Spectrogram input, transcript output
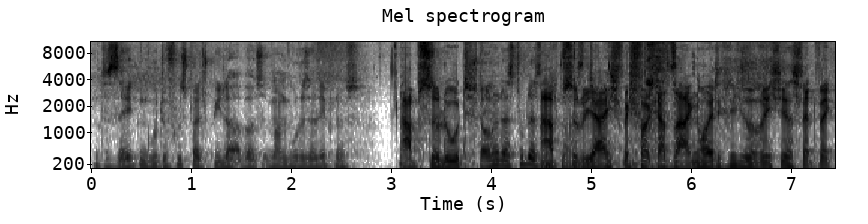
sind das selten gute Fußballspieler, aber es ist immer ein gutes Erlebnis. Absolut. Ich staune, dass du das nicht Absolut, machst. ja, ich, ich wollte gerade sagen, heute kriege ich so richtig das Fett weg.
